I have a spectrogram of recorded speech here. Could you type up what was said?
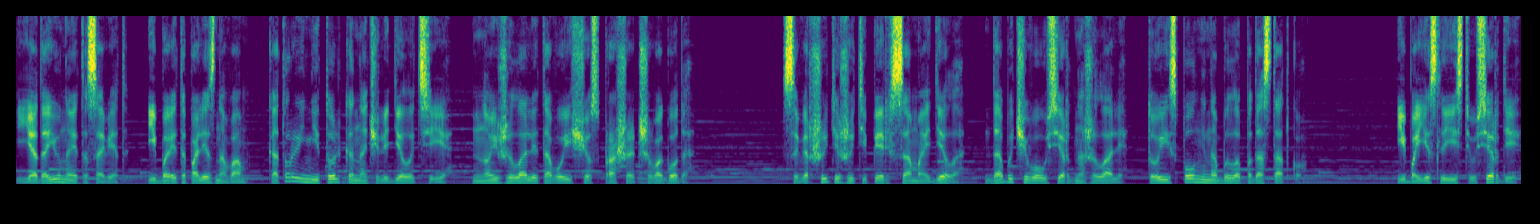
Я даю на это совет, ибо это полезно вам, которые не только начали делать сие, но и желали того еще с прошедшего года. Совершите же теперь самое дело, дабы чего усердно желали, то и исполнено было по достатку. Ибо если есть усердие,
